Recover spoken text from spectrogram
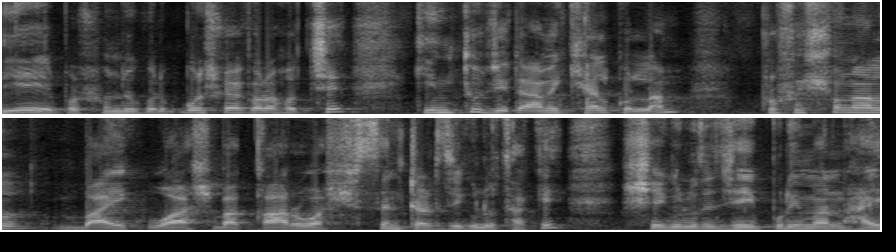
দিয়ে, এরপর সুন্দর করে পরিষ্কার করা হচ্ছে। কিন্তু যেটা আমি খেয়াল করলাম প্রফেশনাল বাইক ওয়াশ বা কার ওয়াশ সেন্টার যেগুলো থাকে, সেগুলোতে যেই পরিমাণ হাই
